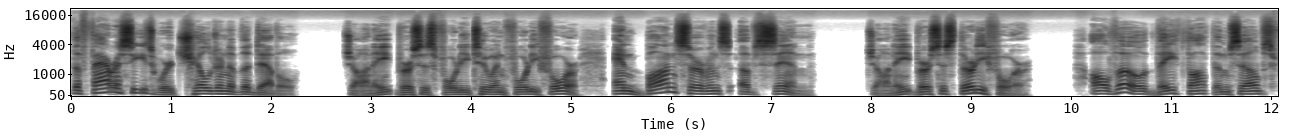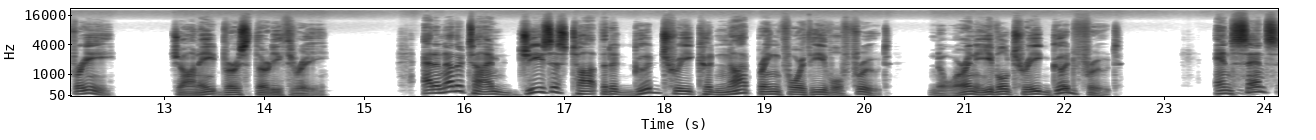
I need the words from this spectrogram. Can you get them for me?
The Pharisees were children of the devil. John 8, verses 42 and 44. And bondservants of sin. John 8, verses 34. Although they thought themselves free. John 8, verse 33. At another time, Jesus taught that a good tree could not bring forth evil fruit, nor an evil tree good fruit. And since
